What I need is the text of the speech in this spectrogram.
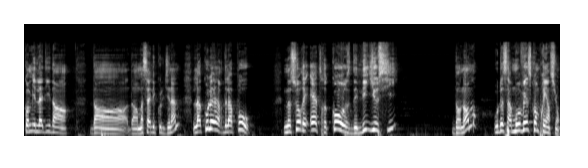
comme il l'a dit dans, dans, dans Masalikul Jinan, la couleur de la peau ne saurait être cause de l'idiotie d'un homme ou de sa mauvaise compréhension.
